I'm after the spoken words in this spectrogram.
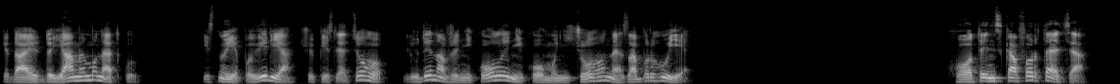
кидають до ями монетку. Існує повір'я, що після цього людина вже ніколи нікому нічого не заборгує. Хотинська фортеця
